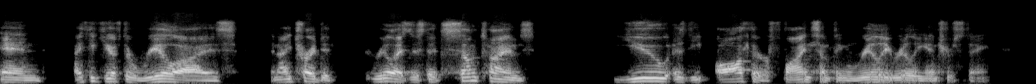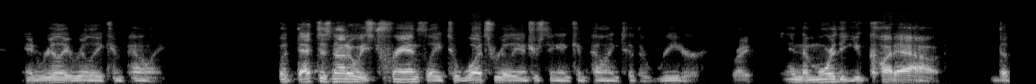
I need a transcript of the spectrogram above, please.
And I think you have to realize, and I tried to realize this, that sometimes you as the author find something really, really interesting and really, really compelling. But that does not always translate to what's really interesting and compelling to the reader. Right. And the more that you cut out, the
